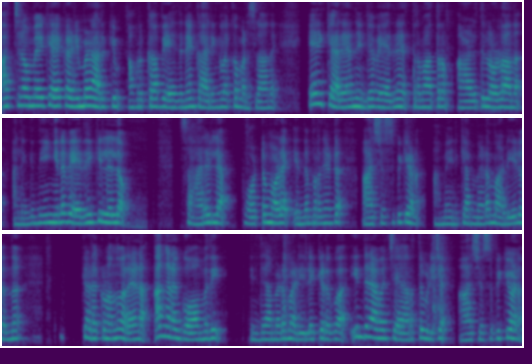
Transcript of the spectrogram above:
അച്ഛനമ്മയൊക്കെ ആയി കഴിയുമ്പോഴായിരിക്കും അവർക്ക് ആ വേദനയും കാര്യങ്ങളൊക്കെ മനസ്സിലാകുന്നത് എനിക്കറിയാം നിന്റെ വേദന എത്രമാത്രം ആഴത്തിലുള്ളതാണ്. അല്ലെങ്കിൽ നീ ഇങ്ങനെ വേദനിക്കില്ലല്ലോ. സാരമില്ല പോട്ടെ മോളെ എന്നും പറഞ്ഞിട്ട് ആശ്വസിപ്പിക്കുകയാണ്. അമ്മ എനിക്ക് അമ്മയുടെ മടിയിലൊന്ന് കിടക്കണമെന്ന് പറയണം. അങ്ങനെ ഗോമതി ഇന്ദിരാമ്മയുടെ മടിയിലേക്ക് എടുക്കുക ഇന്ദിരാമ്മ ചേർത്ത് പിടിച്ച് ആശ്വസിപ്പിക്കുകയാണ്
